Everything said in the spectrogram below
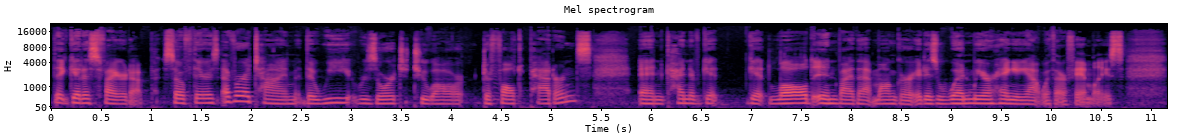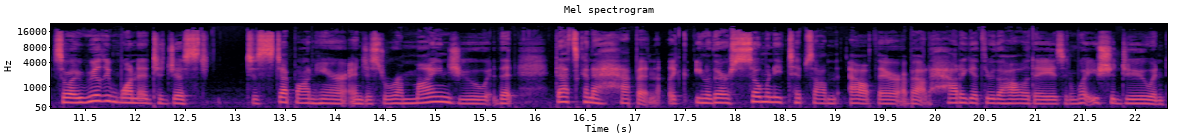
that get us fired up. So if there is ever a time that we resort to our default patterns and kind of get get lulled in by that monger, it is when we are hanging out with our families. So I really wanted to just to step on here and just remind you that that's going to happen. Like, you know, there are so many tips on out there about how to get through the holidays and what you should do and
